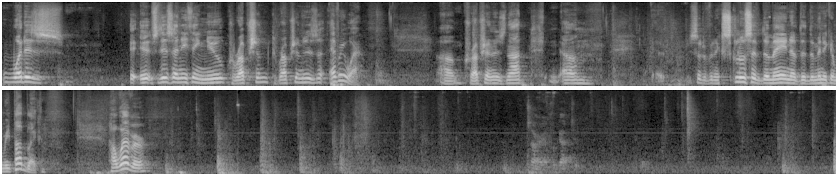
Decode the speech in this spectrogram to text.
what is, is this anything new? Corruption? Corruption is everywhere. Um, Corruption is not um, sort of an exclusive domain of the Dominican Republic. However, sorry, I forgot to.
